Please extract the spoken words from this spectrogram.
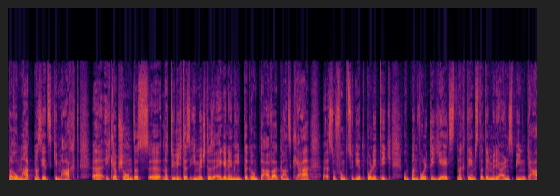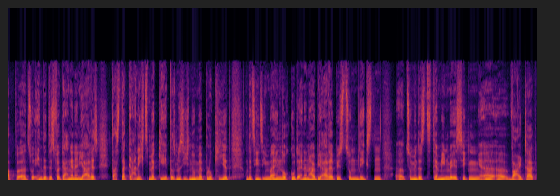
Warum hat man es jetzt gemacht? Äh, ich glaube schon, dass äh, natürlich das Image, das eigene im Hintergrund da war, ganz klar, äh, so funktioniert Politik. Und man wollte jetzt, nachdem es da den medialen Spin gab, zu Ende des vergangenen Jahres, dass da gar nichts mehr geht, dass man sich nur mehr blockiert. Und jetzt sind es immerhin noch gut eineinhalb Jahre bis zum nächsten, äh, zumindest terminmäßigen äh, äh, Wahltag.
